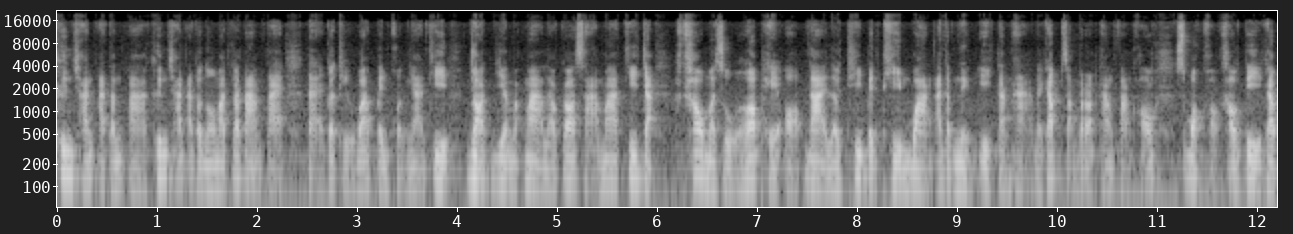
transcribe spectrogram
ขึ้นชั้นอัตโนอ่าขึ้นชั้นอัตโนมัติก็ตามแต่ แต่ก็ถือว่าเป็นผลงานที่ยอดเยี่ยมมากๆ แล้วก็สามารถที่จะเข้ามาสู่รอบ Play Off ได้แล้วที่เป็นทีมวางอันดับหนึ่งอีกต่างหากนะครับสำหรับทางฝั่งของสปอคของเคาน์ตี้ครับ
